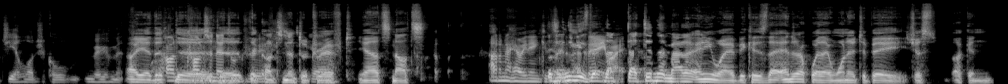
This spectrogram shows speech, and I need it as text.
geological movement. Oh yeah, the Con- the, continental the, the drift. continental Yeah. drift. Yeah, that's nuts. I don't know how he didn't The consider thing that. is that, anyway, that that didn't matter anyway because they ended up where they wanted to be, just fucking,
